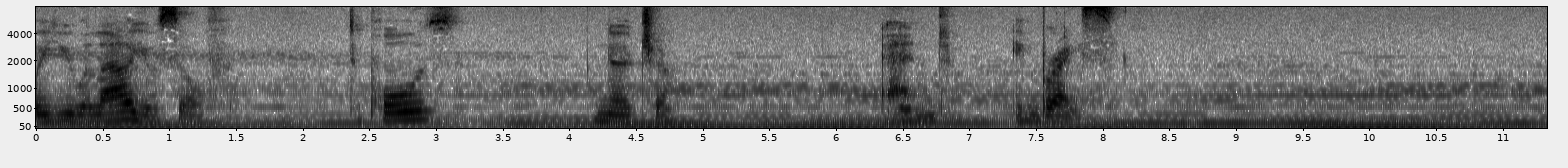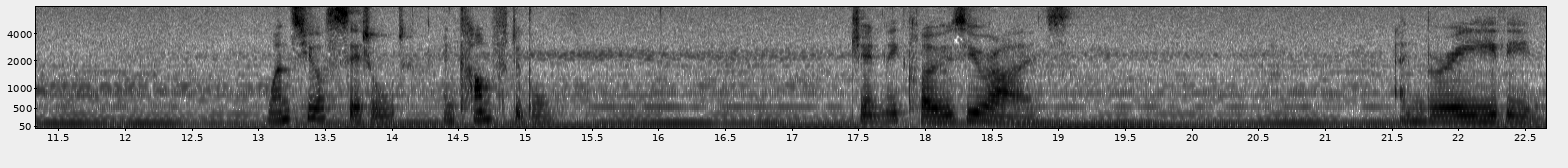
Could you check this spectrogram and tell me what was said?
where you allow yourself to pause, nurture, and embrace. Once you're settled and comfortable, gently close your eyes and breathe in.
